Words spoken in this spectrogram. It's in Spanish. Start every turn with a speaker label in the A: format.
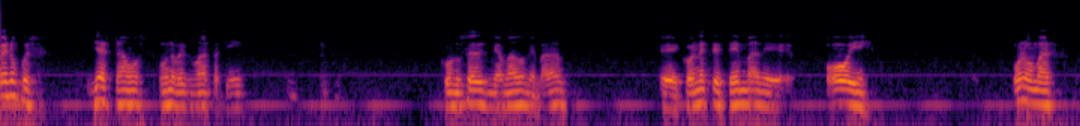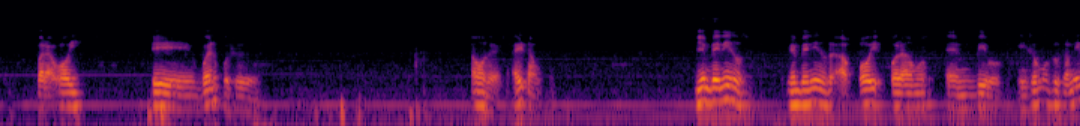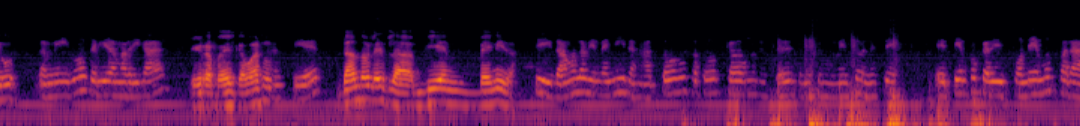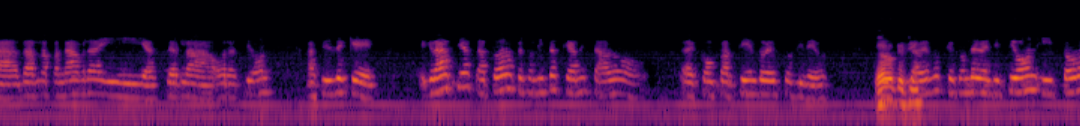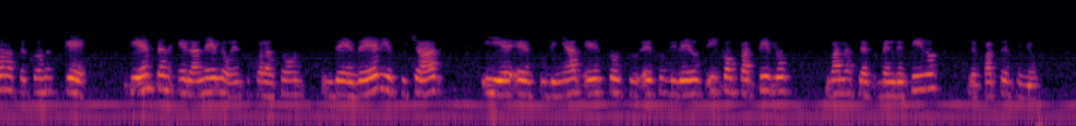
A: Bueno, pues ya estamos una vez más aquí con ustedes, mi amado, mi amada, eh, con este tema de hoy, uno más para hoy. Y bueno, pues eh, vamos a ver, ahí estamos. Bienvenidos, bienvenidos a Hoy Oramos en Vivo. Y somos tus amigos.
B: Amigos, Elida Madrigal.
A: Y Rafael Cavazos.
B: Así es.
A: Dándoles la bienvenida.
B: Sí, damos la bienvenida a todos, a todos, cada uno de ustedes en este momento, en este eh, tiempo que disponemos para dar la palabra y hacer la oración. Así es de que gracias a todas las personitas que han estado eh, compartiendo estos videos.
A: Claro que sí.
B: Sabemos que son de bendición y todas las personas que sientan el anhelo en su corazón de ver y escuchar y eh, escudriñar estos, estos videos y compartirlos, van a ser bendecidos de parte del Señor.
